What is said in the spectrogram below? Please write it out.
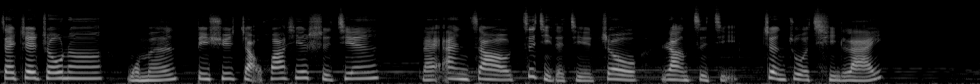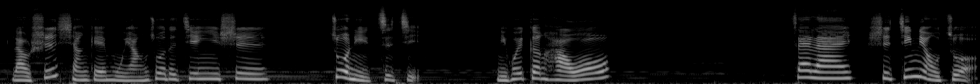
在这周呢，我们必须早花些时间来按照自己的节奏，让自己振作起来。老师想给母羊座的建议是：做你自己，你会更好哦。再来是金牛座，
